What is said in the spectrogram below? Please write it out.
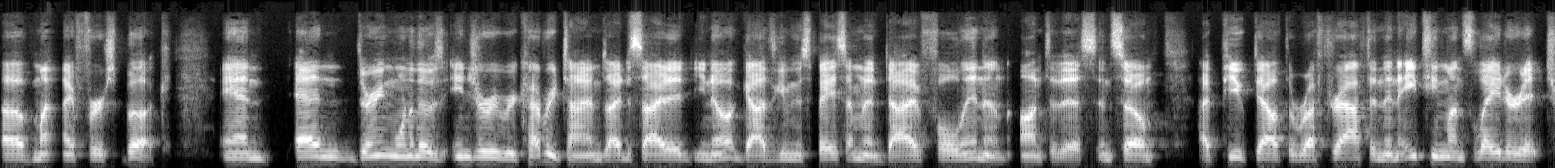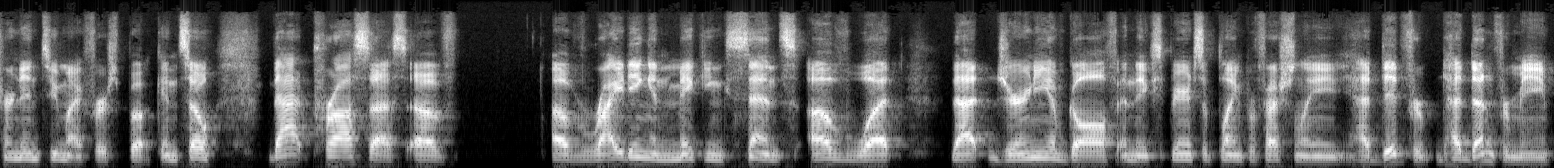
of my, my first book. And and during one of those injury recovery times, I decided, you know, God's giving me the space. I'm going to dive full in on, onto this. And so I puked out the rough draft. And then 18 months later, it turned into my first book. And so that process of of writing and making sense of what that journey of golf and the experience of playing professionally had did for had done for me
